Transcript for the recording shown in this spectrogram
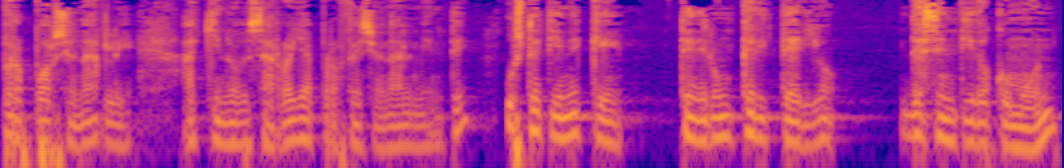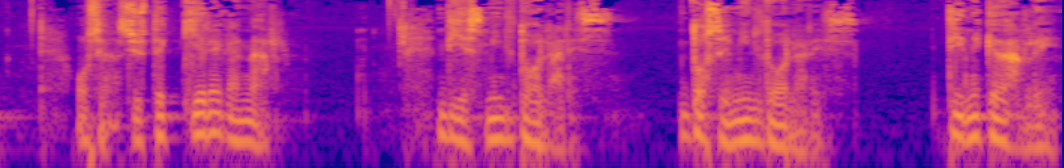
proporcionarle a quien lo desarrolla profesionalmente, usted tiene que tener un criterio de sentido común. O sea, si usted quiere ganar 10 mil dólares, 12 mil dólares, tiene que darle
